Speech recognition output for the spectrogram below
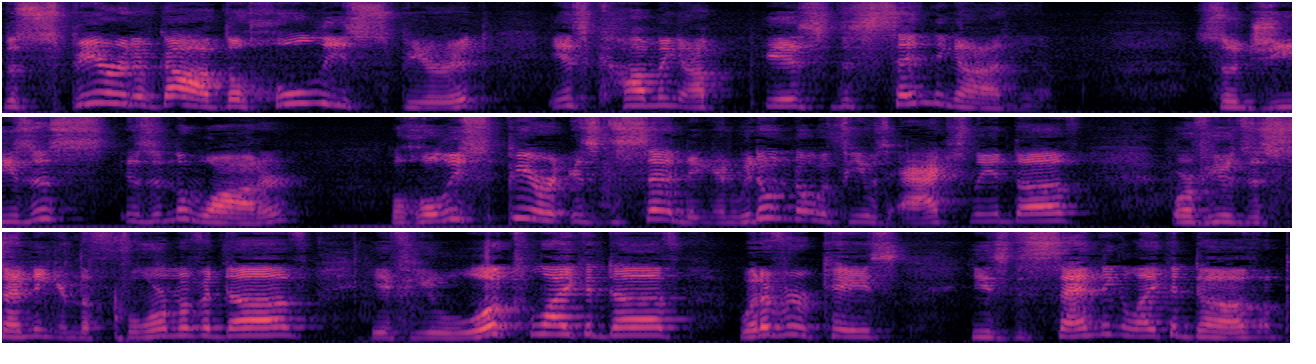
The Spirit of God, the Holy Spirit, is coming up, is descending on him. So Jesus is in the water. The Holy Spirit is descending, and we don't know if he was actually a dove or if he was descending in the form of a dove, if he looked like a dove, whatever case, he's descending like a dove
